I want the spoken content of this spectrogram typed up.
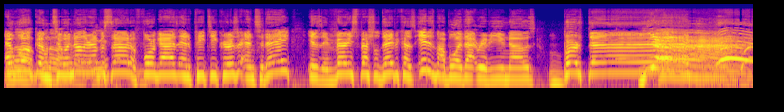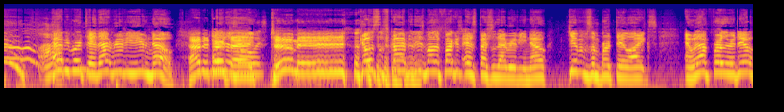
and What up? welcome to another episode of Four Guys and a PT Cruiser. And today it is a very special day because it is my boy That Review You Know's birthday. Yeah! Woo! Happy birthday, That Review You Know. Happy birthday always- to me. Go subscribe to these motherfuckers, and especially that review you know. Give them some birthday likes. And without further ado,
